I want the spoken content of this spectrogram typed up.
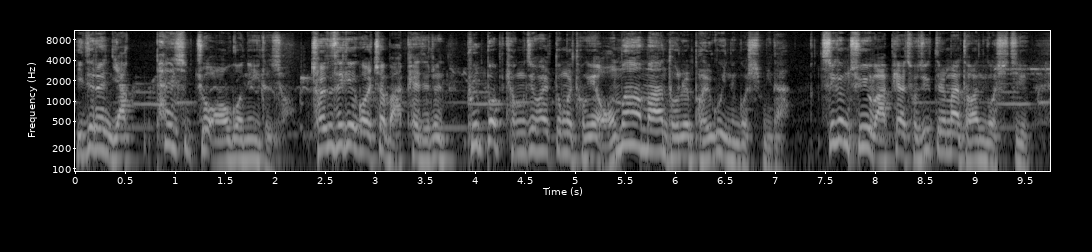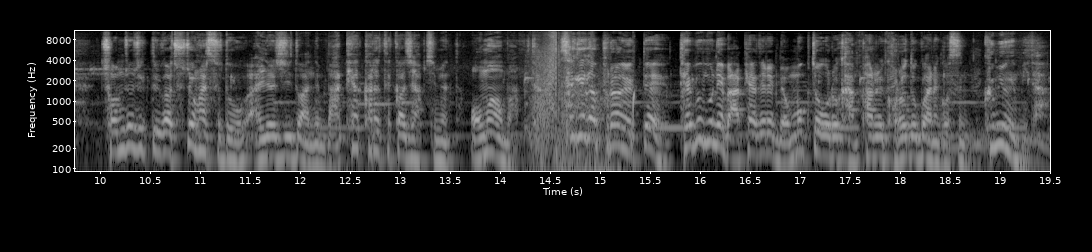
이들은 약 80조 억 원에 이르죠. 전 세계에 걸쳐 마피아들은 불법 경제 활동을 통해 어마어마한 돈을 벌고 있는 것입니다. 지금 주요 마피아 조직들만 더한 것이지 전 조직들과 추정할 수도 알려지지도 않는 마피아 카르텔까지 합치면 어마어마합니다. 세계가 불황일 때 대부분의 마피아들은 명목적으로 간판을 걸어두고 하는 것은 금융입니다.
